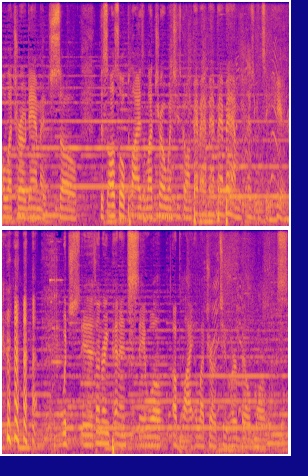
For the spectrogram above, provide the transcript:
electro damage. So this also applies electro when she's going bam, bam, bam, bam, bam, as you can see here. Which is Thundering Penance, they will apply electro to her build more or less.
